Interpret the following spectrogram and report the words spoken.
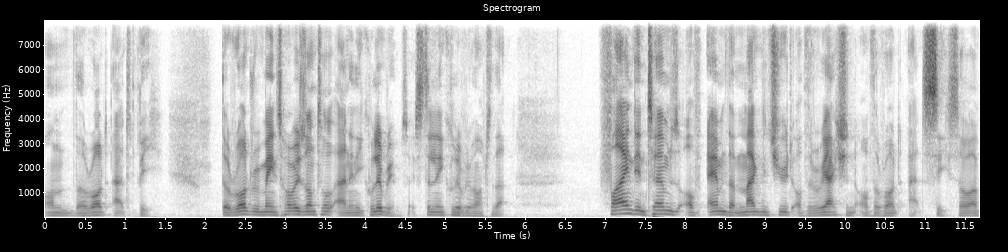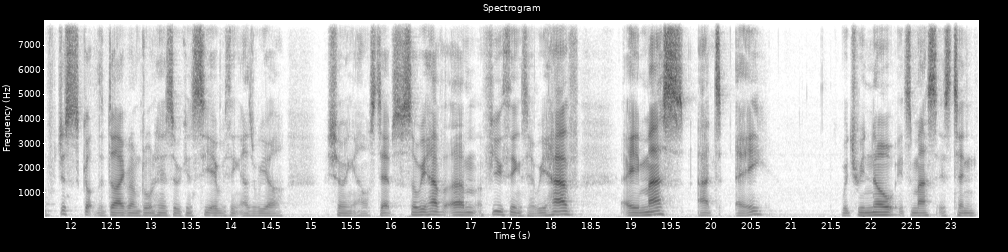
on the rod at B. The rod remains horizontal and in equilibrium, so it's still in equilibrium after that. Find in terms of m the magnitude of the reaction of the rod at C. So I've just got the diagram drawn here so we can see everything as we are showing our steps. So we have um, a few things here. We have a mass at A, which we know its mass is 10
